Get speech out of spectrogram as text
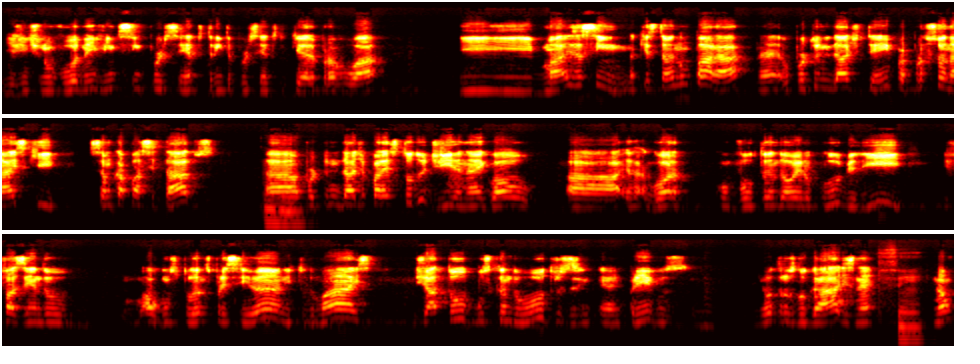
e a gente não voa nem 25%, 30% do que era para voar. E mas assim, a questão é não parar, né? Oportunidade tem para profissionais que são capacitados. A Uhum. oportunidade aparece todo dia, né? Igual a, agora voltando ao Aeroclube ali e fazendo alguns planos para esse ano e tudo mais. Já estou buscando outros eh, empregos em outros lugares, né? Sim. Não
